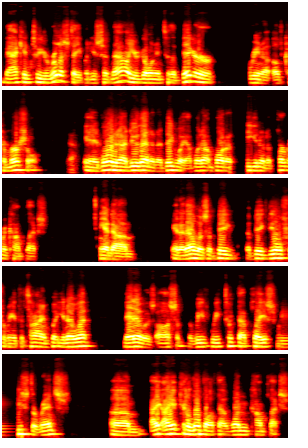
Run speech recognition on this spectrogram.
back into your real estate. But he said, now you're going into the bigger arena of commercial. Yeah. And boy, did I do that in a big way. I went out and bought a unit apartment complex. And um, and that was a big a big deal for me at the time. But you know what, man, it was awesome. We we took that place. We used the rents. Um, I, I could have lived off that one complex.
